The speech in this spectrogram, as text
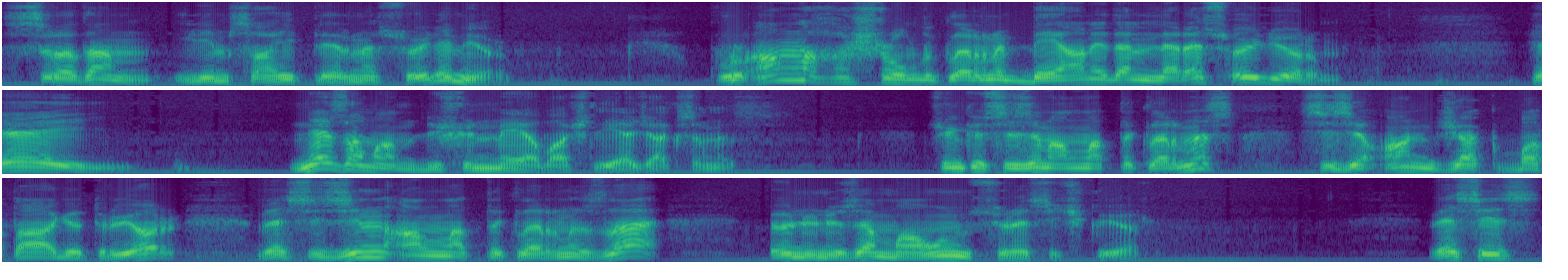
sıradan ilim sahiplerine söylemiyorum. Kur'an'la haşrolduklarını beyan edenlere söylüyorum. Hey, ne zaman düşünmeye başlayacaksınız? Çünkü sizin anlattıklarınız sizi ancak batağa götürüyor ve sizin anlattıklarınızla önünüze maun süresi çıkıyor. Ve siz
